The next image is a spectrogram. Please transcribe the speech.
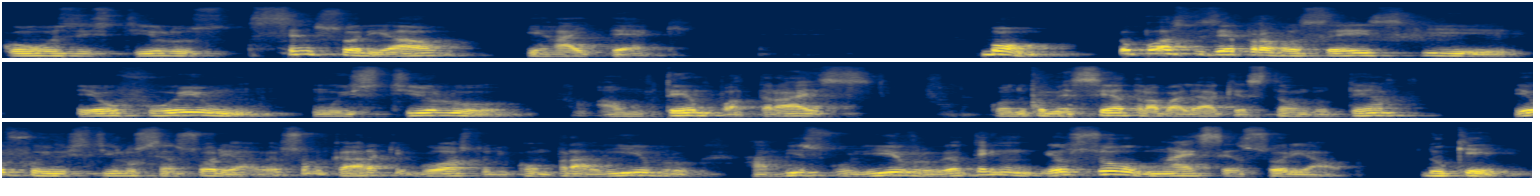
com os estilos sensorial e high-tech. Bom, eu posso dizer para vocês que eu fui um, um estilo, há um tempo atrás, quando comecei a trabalhar a questão do tempo, eu fui um estilo sensorial. Eu sou um cara que gosto de comprar livro, rabisco livro. Eu tenho, eu sou mais sensorial do que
